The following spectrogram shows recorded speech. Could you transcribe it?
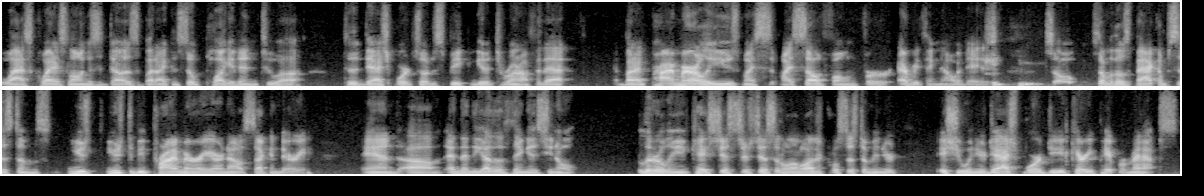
last quite as long as it does, but I can still plug it into uh, to the dashboard, so to speak, and get it to run off of that but I primarily use my my cell phone for everything nowadays. so some of those backup systems used used to be primary are now secondary, and um, and then the other thing is you know, literally in case just there's just an electrical system in your issue in your dashboard, do you carry paper maps?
